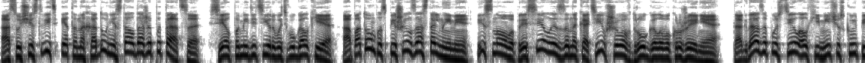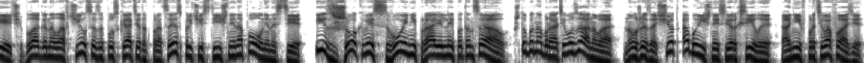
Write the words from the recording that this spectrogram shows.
Осуществить это на ходу не стал даже пытаться, сел помедитировать в уголке, а потом поспешил за остальными и снова присел из-за накатившего вдруг головокружения. Тогда запустил алхимическую печь, благо наловчился запускать этот процесс при частичной наполненности и сжег весь свой неправильный потенциал, чтобы набрать его заново, но уже за счет обычной сверхсилы, а не в противофазе.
